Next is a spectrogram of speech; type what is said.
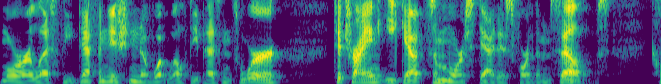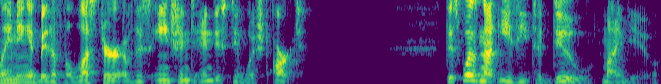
more or less the definition of what wealthy peasants were, to try and eke out some more status for themselves, claiming a bit of the luster of this ancient and distinguished art. This was not easy to do, mind you.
